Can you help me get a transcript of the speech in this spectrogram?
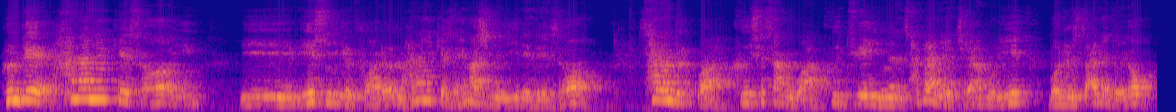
그런데 하나님께서 이, 이 예수님의 부활은 하나님께서 행하시는 일에 대해서 사람들과 그 세상과 그 뒤에 있는 사단의 제 아무리 머리를 싸내도요,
